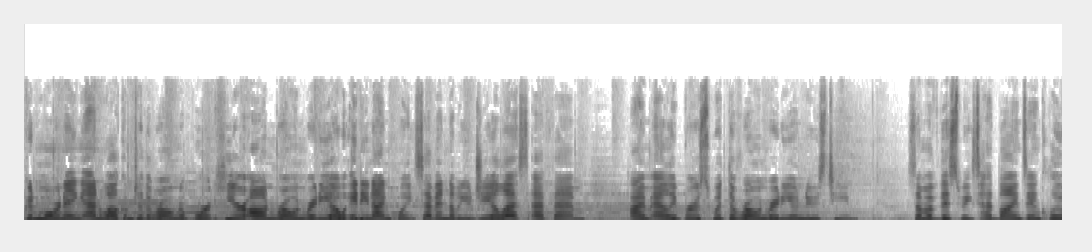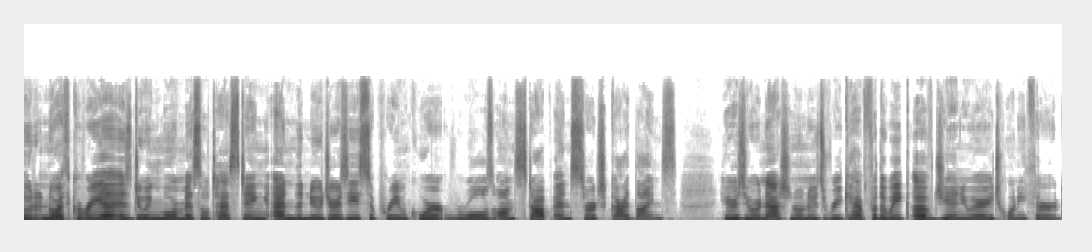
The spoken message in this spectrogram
Good morning and welcome to the Rowan Report here on Rowan Radio 89.7 WGLS FM. I'm Allie Bruce with the Rowan Radio News Team. Some of this week's headlines include North Korea is doing more missile testing, and the New Jersey Supreme Court rules on stop and search guidelines. Here's your national news recap for the week of January 23rd.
